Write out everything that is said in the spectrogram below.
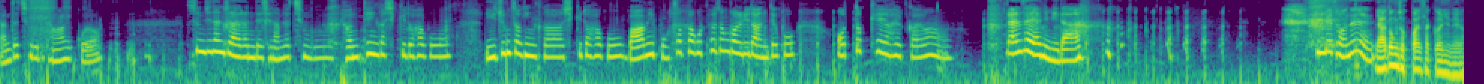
남자친구도 당황했고요. 순진한 줄 알았는데 제 남자친구 변태인가 싶기도 하고 이중적인가 싶기도 하고 마음이 복잡하고 표정 관리도 안 되고 어떻게 해야 할까요? 라는 사연입니다. 근데 저는 야동 적발 사건이네요.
